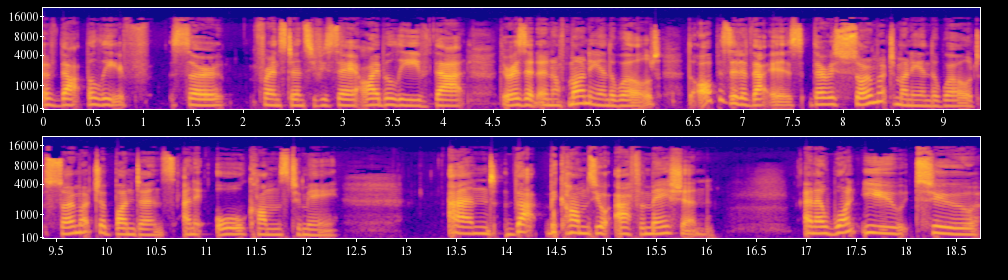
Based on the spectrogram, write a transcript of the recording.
of that belief. So, for instance, if you say, I believe that there isn't enough money in the world, the opposite of that is there is so much money in the world, so much abundance, and it all comes to me. And that becomes your affirmation. And I want you to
